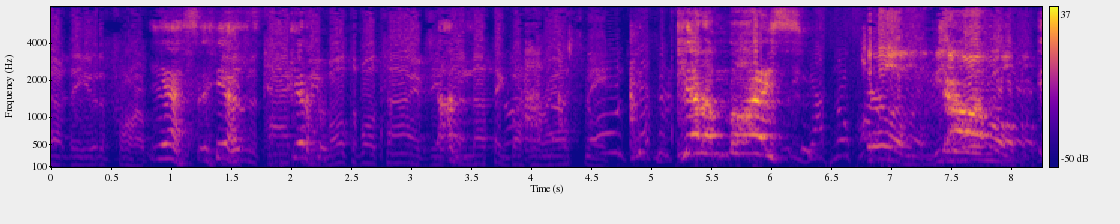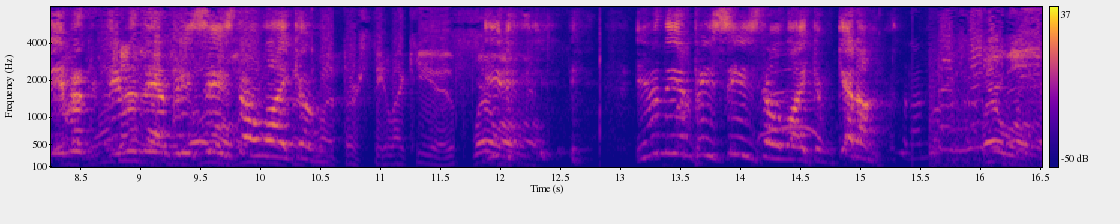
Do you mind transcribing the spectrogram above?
have the uniform. Yes, yes. He's attacked Get me him, multiple times. He's done nothing but harass me. Get him, boys! He has no Kill him. He's Kill him! werewolf. Even, even the NPCs don't like him. Bloodthirsty like he is. Werewolf. Even the NPCs don't like him. Get him! Werewolf.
